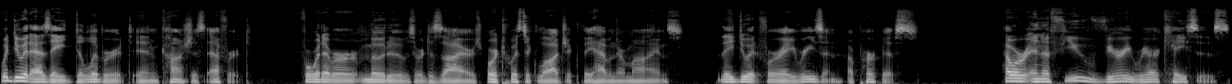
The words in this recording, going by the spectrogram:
would do it as a deliberate and conscious effort, for whatever motives or desires or twisted logic they have in their minds. They do it for a reason, a purpose. However, in a few very rare cases,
